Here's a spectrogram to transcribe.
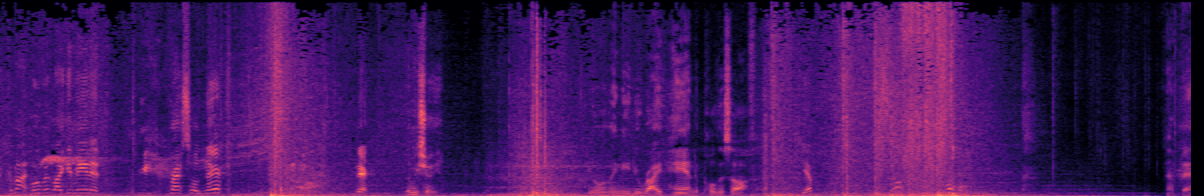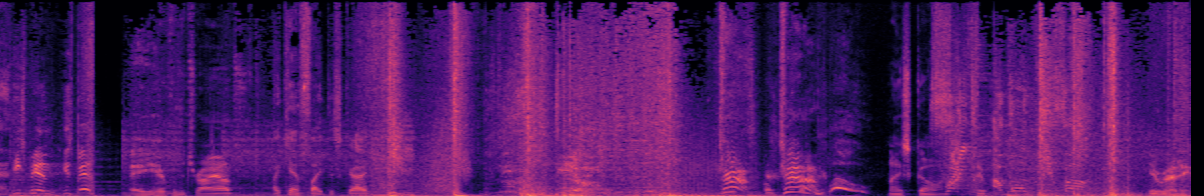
on, come on. Move it like you mean it. Wrestle, Nick. Nick, let me show you. You only need your right hand to pull this off. Yep. Not bad. He's pinned. He's pinned. Hey, you here for the tryouts? I can't fight this guy. Nice going. You ready?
